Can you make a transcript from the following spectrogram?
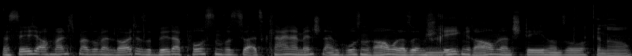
Das sehe ich auch manchmal so, wenn Leute so Bilder posten, wo sie so als kleiner Mensch in einem großen Raum oder so Mhm. im schrägen Raum dann stehen und so. genau.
